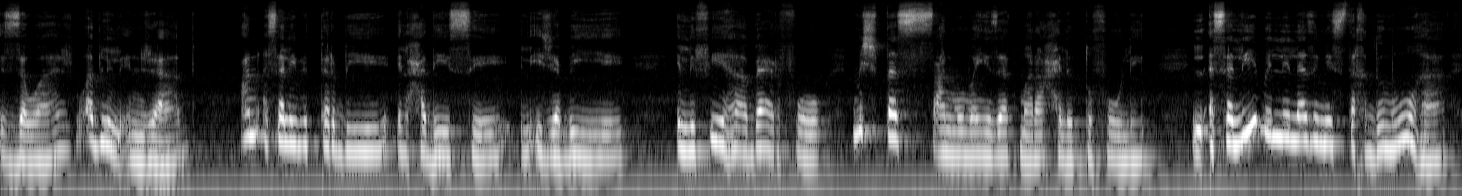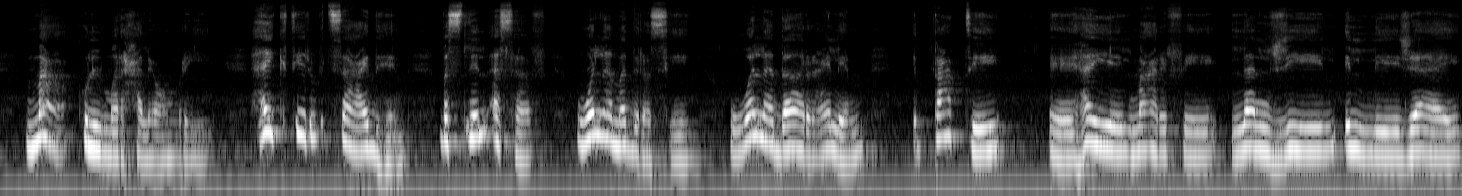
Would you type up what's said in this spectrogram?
الزواج وقبل الإنجاب عن أساليب التربية الحديثة الإيجابية اللي فيها بيعرفوا مش بس عن مميزات مراحل الطفولة الأساليب اللي لازم يستخدموها مع كل مرحلة عمرية هاي كتير بتساعدهن بس للأسف ولا مدرسة ولا دار علم بتعطي آه، هاي المعرفة للجيل اللي جاي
